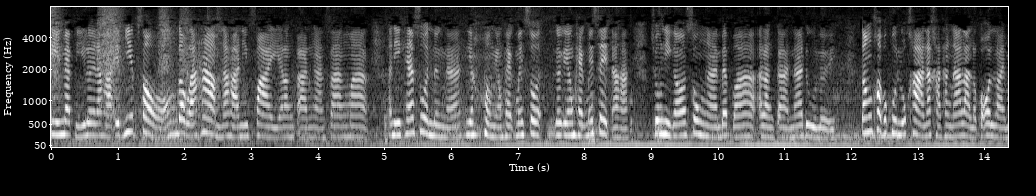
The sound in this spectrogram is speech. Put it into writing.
ซีนแบบนี้เลยนะคะ F ยี่สองดอกละห้ามนะคะนี่ไฟอลังการงานสร้างมาก อันนี้แค่ส่วนหนึ่งนะยังของยังแพ็คไม่สดยังแพ็คไม่เสร็จนะคะ ช่วงนี้ก็ส่งงานแบบว่าอลังการน่าดูเลย ต้องขอบพระคุณลูกค้านะคะ ทางหน้าร้านแล้วก็ออนไลน์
